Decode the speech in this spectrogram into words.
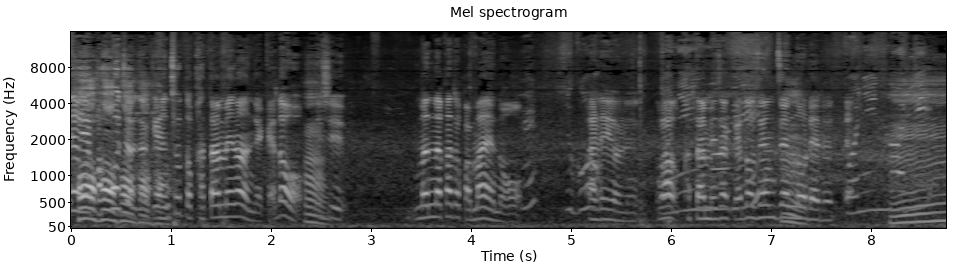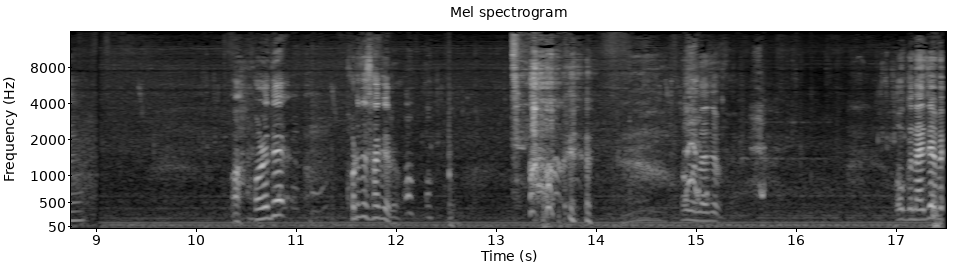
でもやっぱはあはあはあ補助じゃけんちょっと固めなんだけど、うん。私真ん中とか前のあれよりは固めだけど全然乗れるって、5人うん。あこれで？これで下げる？おお。奥大丈夫奥大丈夫？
